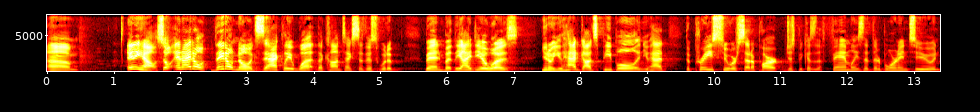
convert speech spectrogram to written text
Um, anyhow, so, and I don't, they don't know exactly what the context of this would have been, but the idea was, you know, you had God's people and you had the priests who were set apart just because of the families that they're born into, and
